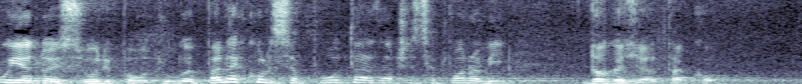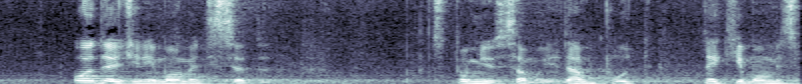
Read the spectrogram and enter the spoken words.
u jednoj suri, pa u drugoj, pa nekoliko puta, znači, se ponovi događaja, tako. Određeni momenti se spominju samo jedan put, neki moment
